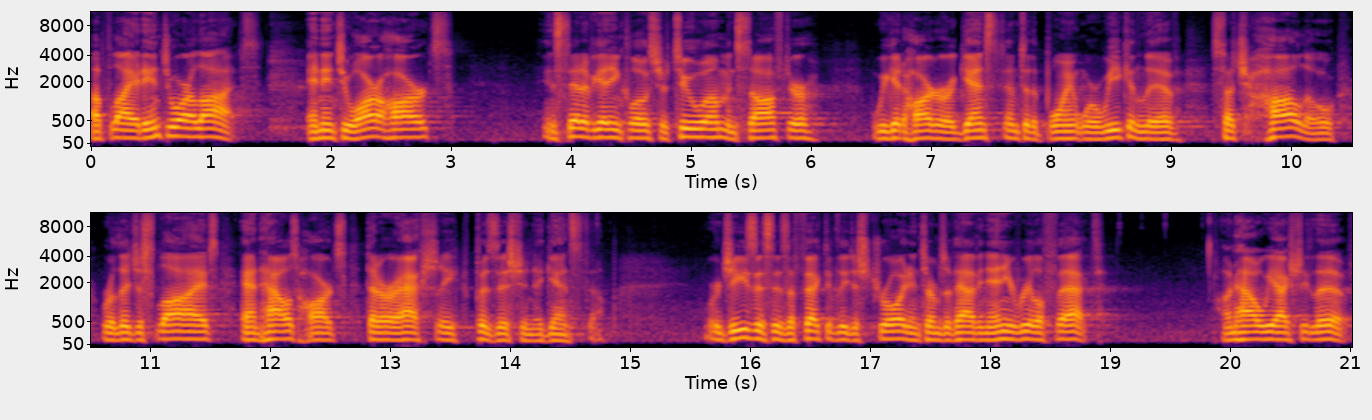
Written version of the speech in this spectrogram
apply it into our lives and into our hearts, instead of getting closer to them and softer, we get harder against them to the point where we can live such hollow religious lives and house hearts that are actually positioned against them. Where Jesus is effectively destroyed in terms of having any real effect on how we actually live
